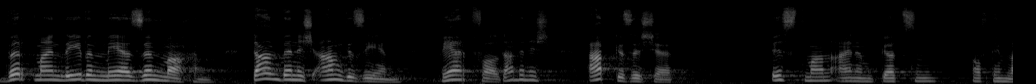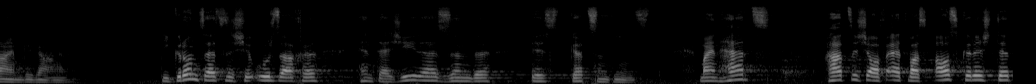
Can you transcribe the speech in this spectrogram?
wird mein Leben mehr Sinn machen. Dann bin ich angesehen, wertvoll, dann bin ich abgesichert. Ist man einem Götzen auf dem Leim gegangen. Die grundsätzliche Ursache hinter jeder Sünde ist Götzendienst. Mein Herz hat sich auf etwas ausgerichtet,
